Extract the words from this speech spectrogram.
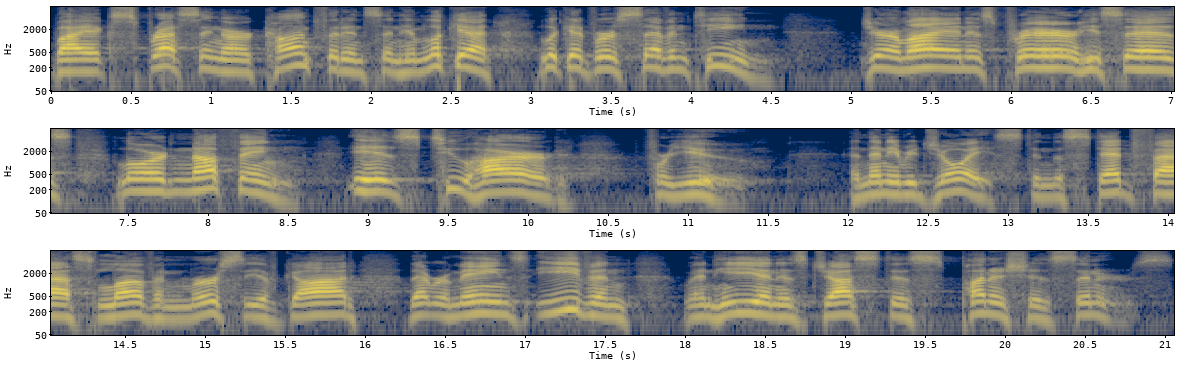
by expressing our confidence in him. Look at, look at verse 17. Jeremiah in his prayer, he says, Lord, nothing is too hard for you. And then he rejoiced in the steadfast love and mercy of God that remains even when he in his justice punishes sinners.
